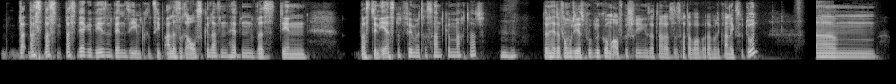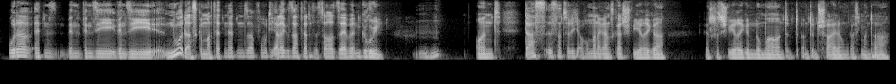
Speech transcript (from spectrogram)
wa- was, was, was wäre gewesen, wenn sie im Prinzip alles rausgelassen hätten, was den, was den ersten Film interessant gemacht hat? dann hätte vermutlich das Publikum aufgeschrien und gesagt, na, das hat aber damit gar nichts zu tun. Ähm, oder hätten, wenn, wenn sie, wenn sie nur das gemacht hätten, hätten sie vermutlich alle gesagt, ja, das ist doch dasselbe in Grün. Mhm. Und das ist natürlich auch immer eine ganz, ganz schwierige, ganz, ganz schwierige Nummer und, und, und Entscheidung, was man da,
